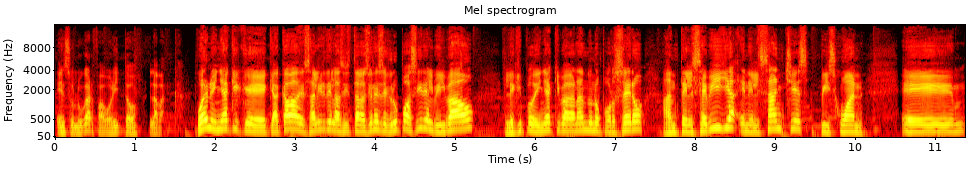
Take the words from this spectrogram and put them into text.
en su lugar favorito, la banca. Bueno, Iñaki que, que acaba de salir de las instalaciones de Grupo Asir, el Bilbao. El equipo de Iñaki va ganando 1 por 0 ante el Sevilla en el Sánchez Pizjuán. Eh,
